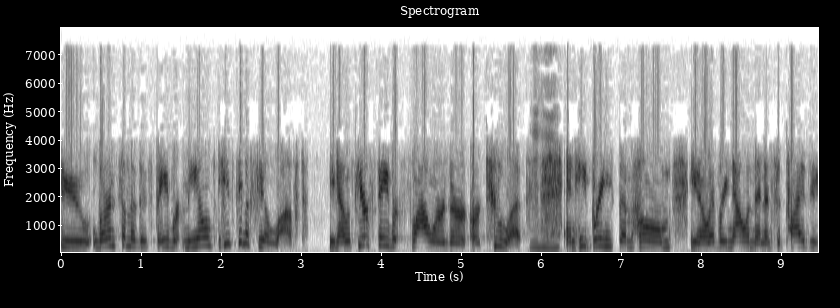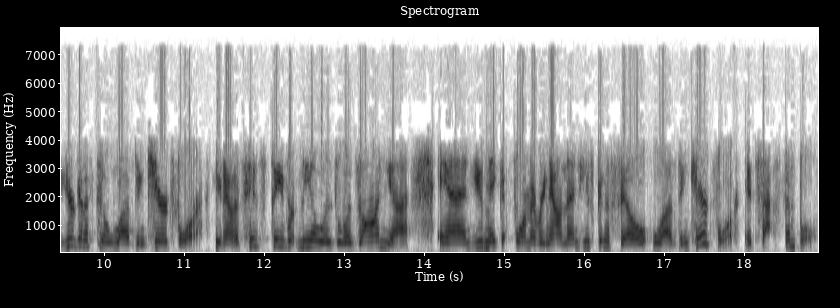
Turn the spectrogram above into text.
to learn some of his favorite meals. He's going to feel loved. You know, if your favorite flowers are, are tulips mm-hmm. and he brings them home, you know, every now and then and surprises you, you're going to feel loved and cared for. You know, if his favorite meal is lasagna and you make it for him every now and then, he's going to feel loved and cared for. It's that simple.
